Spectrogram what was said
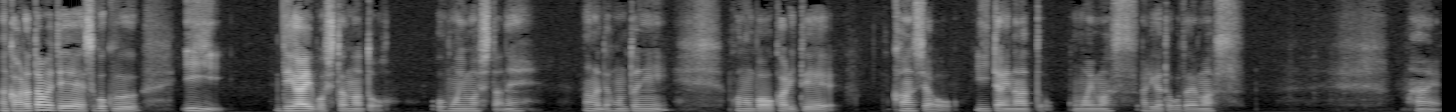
なんか改めてすごくいい出会いをしたなと思いましたね。なので本当にこの場を借りて感謝を言いたいなと思います。ありがとうございます。はい。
